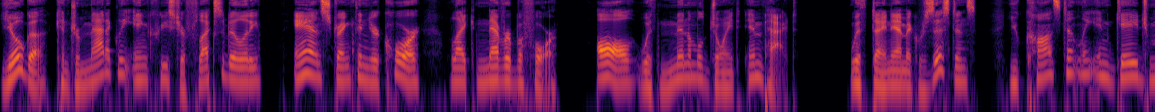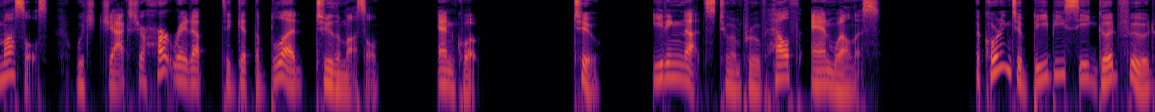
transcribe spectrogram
Yoga can dramatically increase your flexibility and strengthen your core like never before, all with minimal joint impact. With dynamic resistance, you constantly engage muscles, which jacks your heart rate up to get the blood to the muscle. End quote. 2. Eating nuts to improve health and wellness. According to BBC Good Food,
